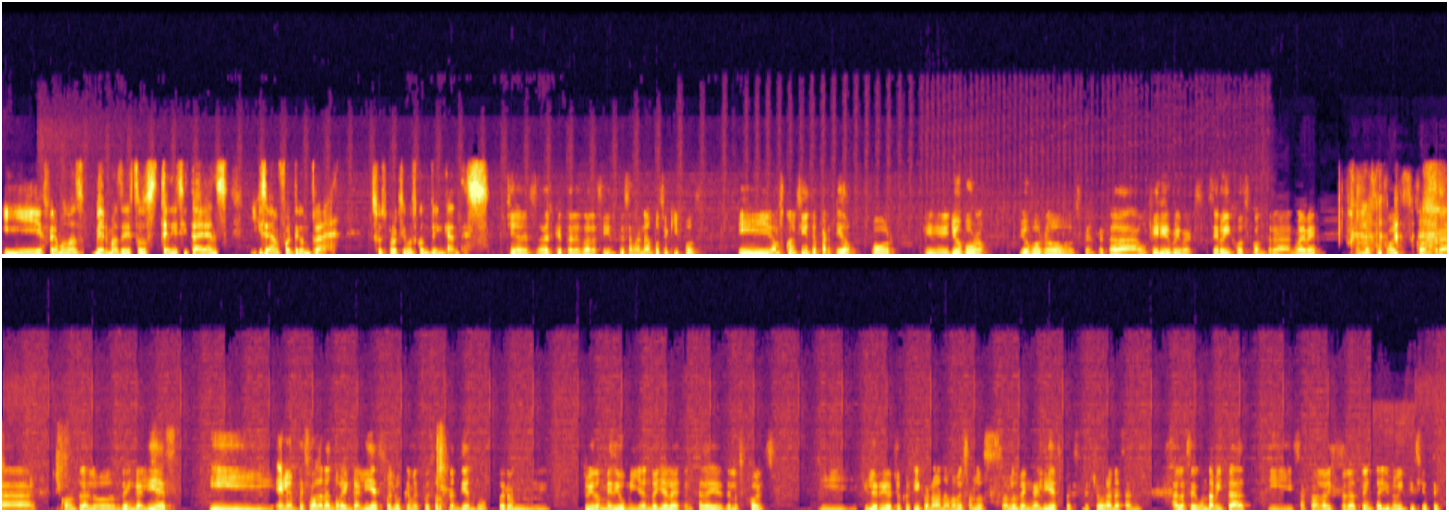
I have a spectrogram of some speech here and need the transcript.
Y esperemos más, ver más de estos Tennessee Titans y que sean fuertes contra sus próximos contrincantes. Sí, a ver, a ver qué tal les va la siguiente semana a ambos equipos. Y vamos con el siguiente partido, porque Joe Burrow Joe Burrow se enfrentaba a un Philly Rivers, cero hijos contra nueve, unos Colts contra, contra los bengalíes y él empezó ganando bengalíes, fue lo que me fue sorprendiendo. Fueron, estuvieron medio humillando ya la defensa de, los Colts y Philly Rivers yo creo que dijo, no, no mames, son los, son los bengalíes, pues le echó ganas a, a la segunda mitad y sacaron la victoria 31-27.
